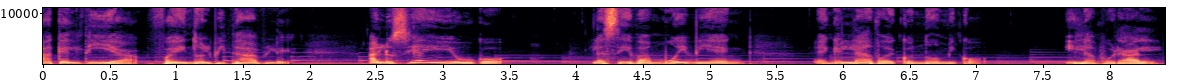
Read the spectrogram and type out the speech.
Aquel día fue inolvidable. A Lucía y Hugo les iba muy bien en el lado económico y laboral.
